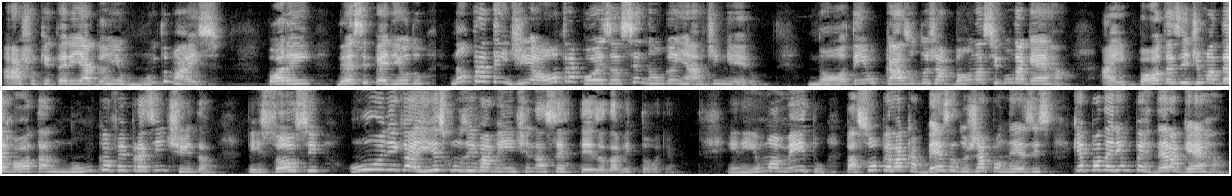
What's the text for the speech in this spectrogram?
acho que teria ganho muito mais. Porém, nesse período, não pretendia outra coisa senão ganhar dinheiro. Notem o caso do Japão na Segunda Guerra. A hipótese de uma derrota nunca foi pressentida. Pensou-se única e exclusivamente na certeza da vitória. Em nenhum momento passou pela cabeça dos japoneses que poderiam perder a guerra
